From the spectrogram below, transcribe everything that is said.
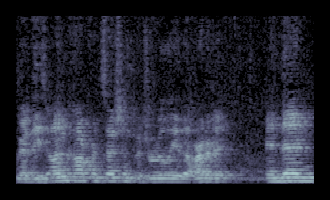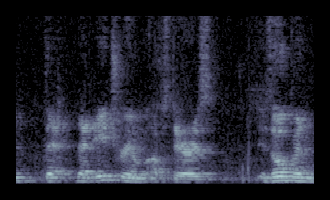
we have these unconference sessions, which are really the heart of it, and then that, that atrium upstairs is open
